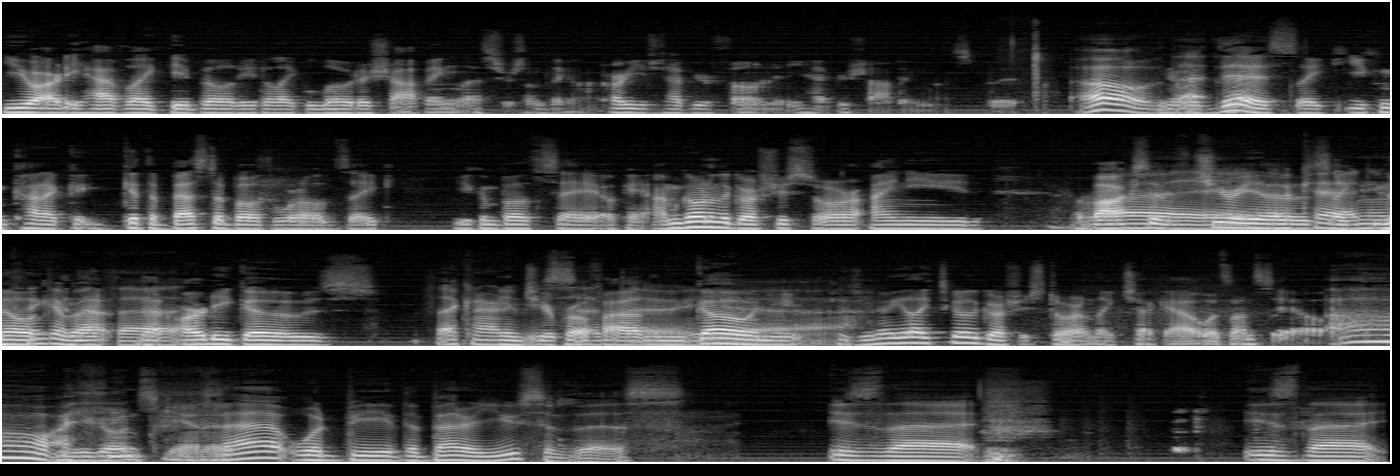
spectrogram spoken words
you already have like the ability to like load a shopping list or something or you just have your phone and you have your shopping list but Oh, you know, that, with this like you can kind of get the best of both worlds like you can both say okay i'm going to the grocery store i need a box Right, of cheerios okay, I like didn't milk think about that, that that. already goes that can already into be your profile and there, you go and you because you know you like to go to the grocery store and like check out what's on sale Oh, I you go and think scan it. that would be the better use of this. Is that is that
